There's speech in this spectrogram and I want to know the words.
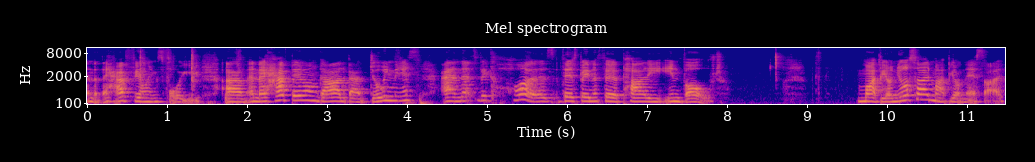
and that they have feelings for you. Um, and they have been on guard about doing this, and that's because there's been a third party involved. Might be on your side, might be on their side.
